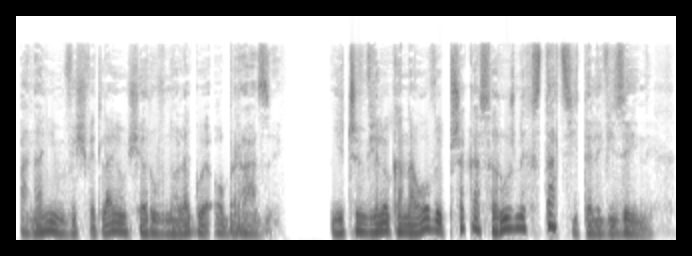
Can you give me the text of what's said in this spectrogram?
a na nim wyświetlają się równoległe obrazy. Niczym wielokanałowy przekaz różnych stacji telewizyjnych.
